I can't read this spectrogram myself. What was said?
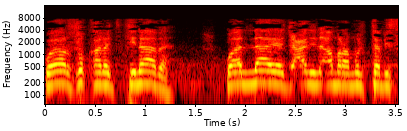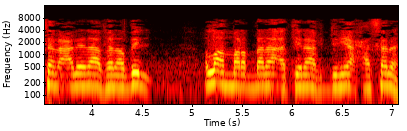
ويرزقنا اجتنابه وأن لا يجعل الأمر ملتبسا علينا فنضل. اللهم ربنا أتنا في الدنيا حسنة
